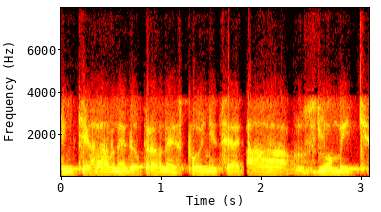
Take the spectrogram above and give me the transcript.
tým tie hlavné dopravné spojnice a zlomiť e,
